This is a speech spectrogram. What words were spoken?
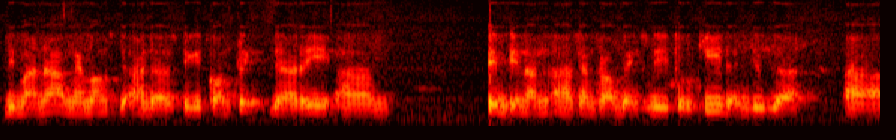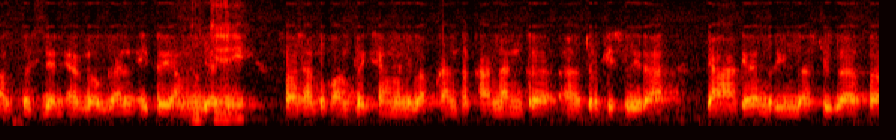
di mana memang ada sedikit konflik dari um, pimpinan uh, central bank di Turki dan juga Uh, Presiden Erdogan itu yang menjadi salah satu konflik yang menyebabkan tekanan ke uh, Turkish lira yang akhirnya berimbas juga ke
